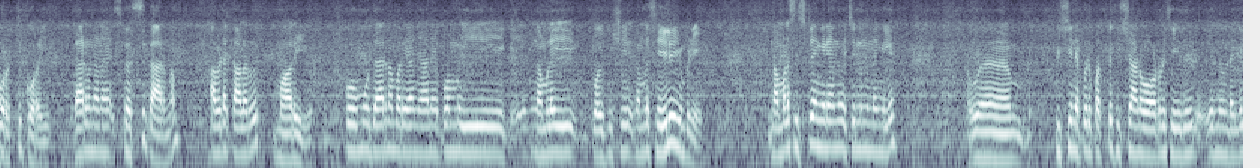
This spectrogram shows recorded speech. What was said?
കുറച്ച് കുറയും. കാരണം എന്താണ്? സ്ട്രെസ്സ് കാരണം അവിടെ കളറ് മാറിയിരിക്കും. ഇപ്പോൾ ഉദാഹരണം പറയാം. ഞാനിപ്പം ഈ നമ്മൾ ഈ കോയി ഫിഷ് നമ്മൾ സെയിൽ ചെയ്യുമ്പോഴേ നമ്മളെ സിസ്റ്റം എങ്ങനെയാണെന്ന് വെച്ചിട്ടുണ്ടെന്നുണ്ടെങ്കിൽ ഫിഷിനെ ഇപ്പോൾ ഒരു പത്ത് ഫിഷാണ് ഓർഡർ ചെയ്ത് എന്നുണ്ടെങ്കിൽ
